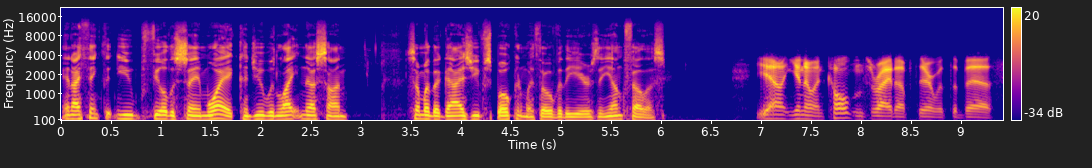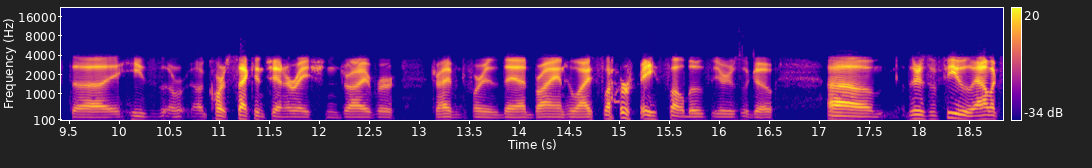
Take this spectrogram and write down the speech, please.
And I think that you feel the same way. Could you enlighten us on some of the guys you've spoken with over the years, the young fellas? Yeah, you know, and Colton's right up there with the best. Uh, he's, uh, of course, second generation driver, driving for his dad, Brian, who I saw race all those years ago. Um, there's a few. Alex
